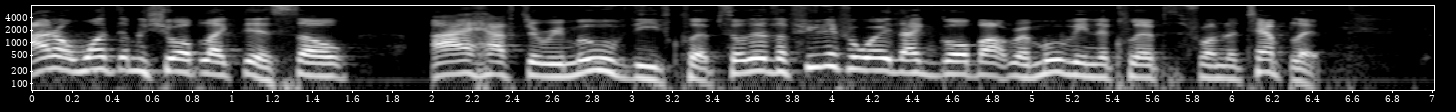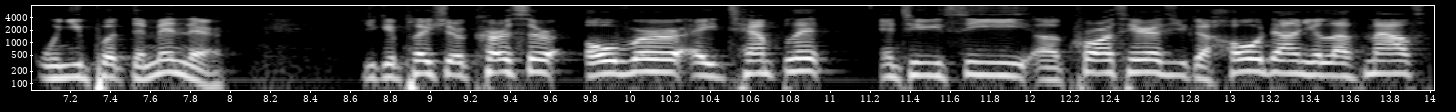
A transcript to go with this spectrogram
I don't want them to show up like this. So I have to remove these clips. So there's a few different ways I can go about removing the clips from the template when you put them in there. You can place your cursor over a template until you see uh, crosshairs. You can hold down your left mouse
